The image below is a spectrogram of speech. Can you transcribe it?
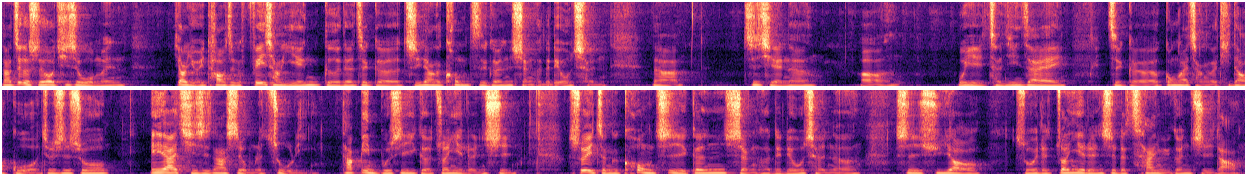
那这个时候，其实我们要有一套这个非常严格的这个质量的控制跟审核的流程。那之前呢，呃，我也曾经在这个公开场合提到过，就是说 AI 其实那是我们的助理，它并不是一个专业人士，所以整个控制跟审核的流程呢，是需要所谓的专业人士的参与跟指导。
